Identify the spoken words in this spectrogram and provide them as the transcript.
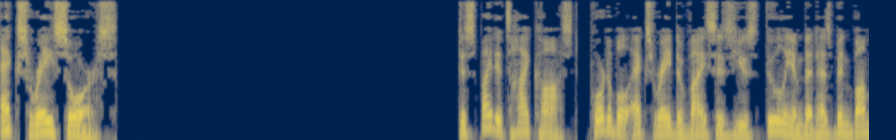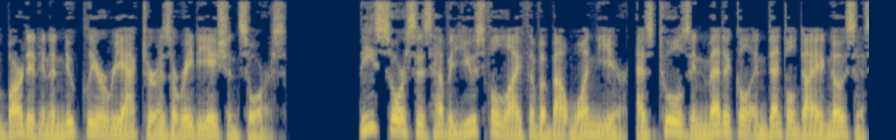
X-ray source Despite its high cost, portable X-ray devices use thulium that has been bombarded in a nuclear reactor as a radiation source. These sources have a useful life of about one year, as tools in medical and dental diagnosis,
